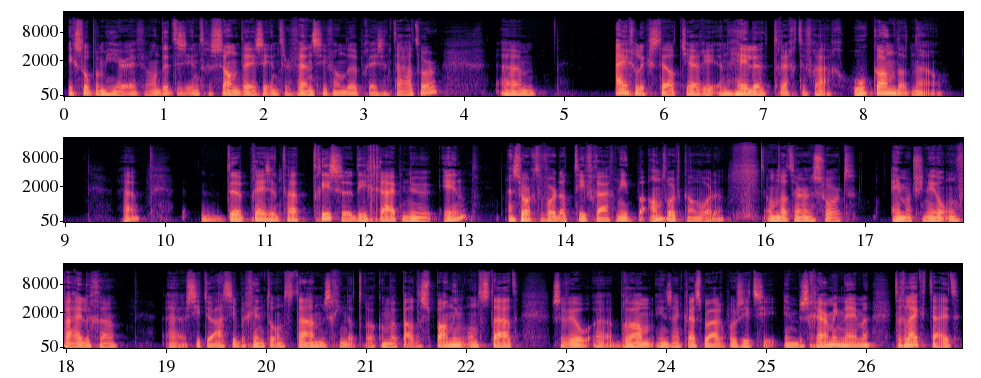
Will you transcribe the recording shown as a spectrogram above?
ik stop hem hier even, want dit is interessant, deze interventie van de presentator. Um, eigenlijk stelt Thierry een hele terechte vraag. Hoe kan dat nou? De presentatrice die grijpt nu in en zorgt ervoor dat die vraag niet beantwoord kan worden, omdat er een soort emotioneel onveilige uh, situatie begint te ontstaan. Misschien dat er ook een bepaalde spanning ontstaat. Ze wil uh, Bram in zijn kwetsbare positie in bescherming nemen. Tegelijkertijd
